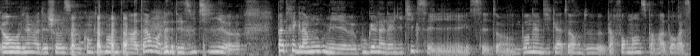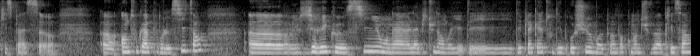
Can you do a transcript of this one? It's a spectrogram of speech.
et on revient à des choses complètement terre à terre. On a des outils euh, pas très glamour, mais euh, Google Analytics, c'est un bon indicateur de performance par rapport à ce qui se passe, en tout cas pour le site. Hein. Euh, je dirais que si on a l'habitude d'envoyer des, des, plaquettes ou des brochures, peu importe comment tu veux appeler ça,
